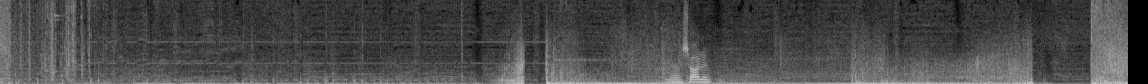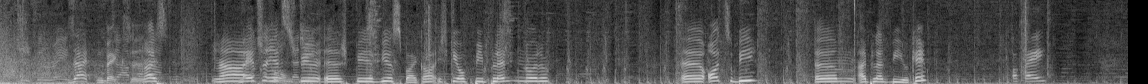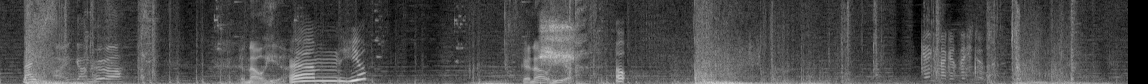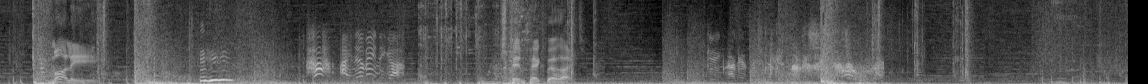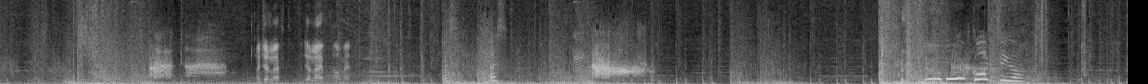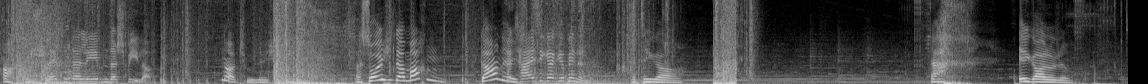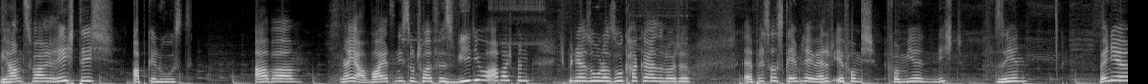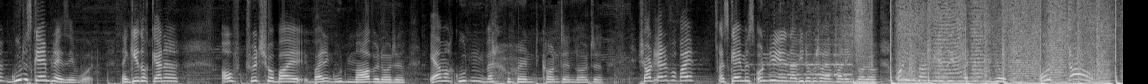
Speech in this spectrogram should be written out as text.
Ja, schade. Seitenwechsel. Nice. Na, jetzt, jetzt spiel, äh, spielen wir Spiker. Ich gehe auf B planten, Leute. Äh, all to B. Ähm, I plant B, okay? Okay. Nice. Eingang höher. Genau hier. Ähm, hier? Genau hier. Oh, Gegner gesichtet. Molly. Ha, einer weniger. Stimpack bereit. Gegner gesichtet. On your left, on your left, Omen. was? Was? Oh Gott, Digga. Ach du Scheiße. Letzter lebender Spieler. Natürlich. Was soll ich da machen? Gar nicht. Verteidiger gewinnen. Digga. Ach, egal, Leute. Wir haben zwar richtig abgelost, aber naja, war jetzt nicht so toll fürs Video, aber ich bin, ich bin ja so oder so kacke, also Leute, äh, besseres Gameplay werdet ihr von, von mir nicht sehen. Wenn ihr gutes Gameplay sehen wollt, dann geht doch gerne auf Twitch vorbei bei den guten Marvel, Leute. Er macht guten Valorant-Content, Leute. Schaut gerne vorbei. Das Game ist unten in der Videobeschreibung verlinkt, Leute. Und ich würde sagen, wir sehen uns im nächsten Video. Und ciao!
